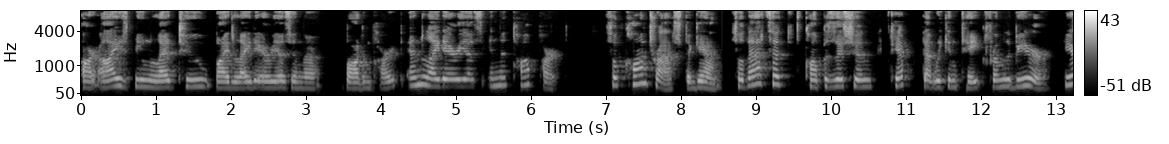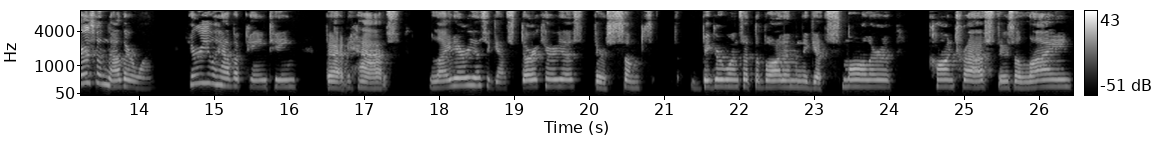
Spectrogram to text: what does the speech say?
our eyes being led to by light areas in the bottom part and light areas in the top part. So contrast again. So that's a composition tip that we can take from the beer. Here's another one. Here you have a painting that has light areas against dark areas. There's some bigger ones at the bottom and they get smaller contrast. There's a line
